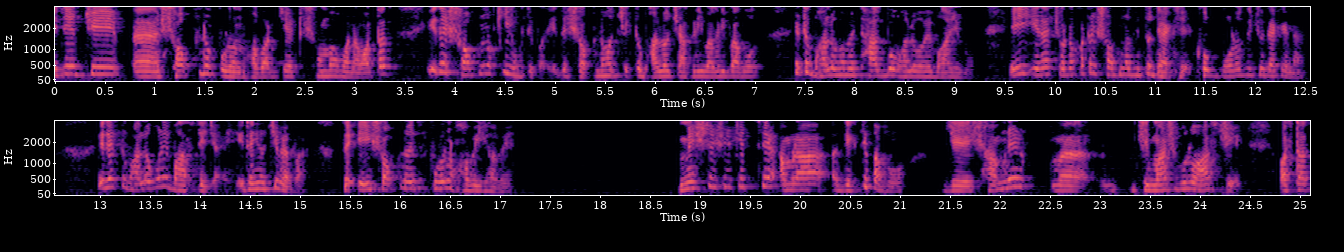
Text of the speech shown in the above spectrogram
এদের যে স্বপ্ন পূরণ হবার যে একটা সম্ভাবনা, অর্থাৎ এদের স্বপ্ন কি হতে পারে? এদের স্বপ্ন হচ্ছে একটু ভালো চাকরি বাকরি পাবো, একটু ভালোভাবে থাকব, ভালোভাবে বাঁচবো। এই এরা ছোটোখাটো স্বপ্ন কিন্তু দেখে, খুব বড় কিছু দেখে না। এরা একটু ভালো করে বাঁচতে চায়, এটাই হচ্ছে ব্যাপার। তো এই স্বপ্ন এদের পূরণ হবেই হবে। মেষ রাশির ক্ষেত্রে আমরা দেখতে পাবো যে সামনের যে মাসগুলো আসছে, অর্থাৎ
